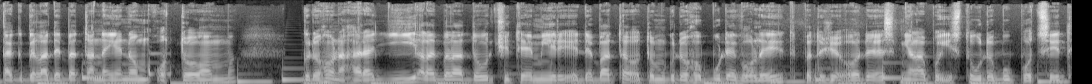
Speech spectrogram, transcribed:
tak byla debata nejenom o tom, kdo ho nahradí, ale byla do určité míry i debata o tom, kdo ho bude volit, protože ODS měla po jistou dobu pocit,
